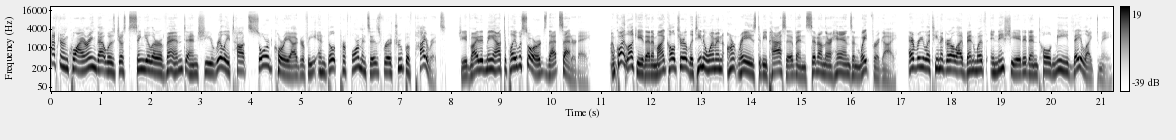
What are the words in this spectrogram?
After inquiring, that was just singular event, and she really taught sword choreography and built performances for a troupe of pirates. She invited me out to play with swords that Saturday. I'm quite lucky that in my culture, Latina women aren't raised to be passive and sit on their hands and wait for a guy. Every Latina girl I've been with initiated and told me they liked me.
